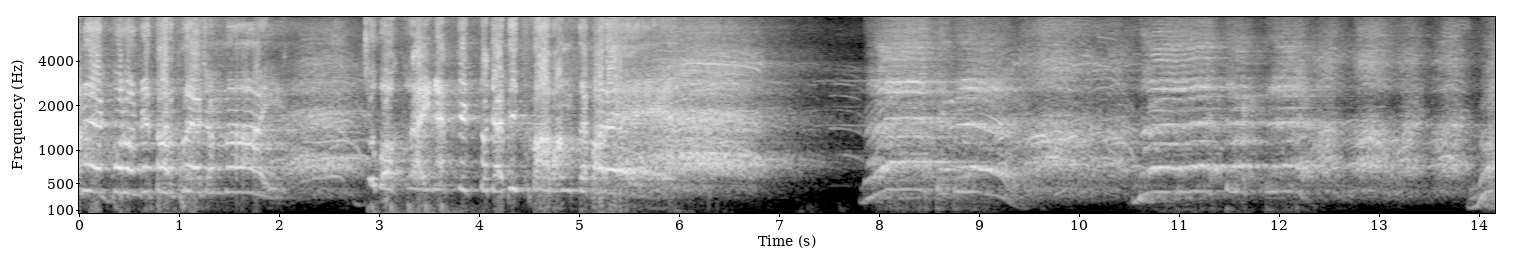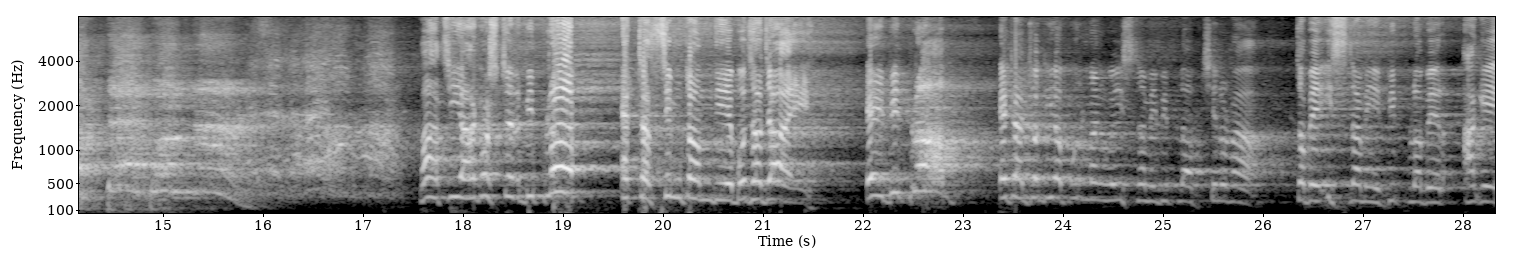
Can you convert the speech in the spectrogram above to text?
অনেক বড় নেতার প্রয়োজন নাই। যুবকরাই নেতৃত্ব দিয়ে বিপ্লব আনতে পারে। পাঁচই আগস্টের বিপ্লব একটা সিমটম দিয়ে বোঝা যায়। এই বিপ্লব, এটা যদিও পূর্ণাঙ্গ ইসলামী বিপ্লব ছিল না, তবে ইসলামী বিপ্লবের আগে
